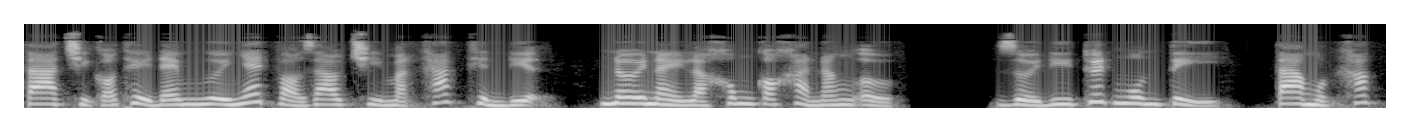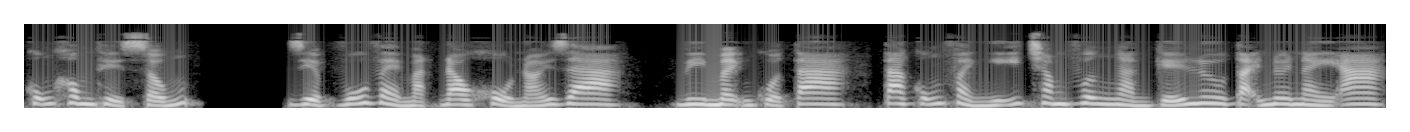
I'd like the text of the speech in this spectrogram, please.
ta chỉ có thể đem ngươi nhét vào giao trì mặt khác thiền điện, nơi này là không có khả năng ở. Rời đi Tuyết Ngôn tỷ, ta một khắc cũng không thể sống. Diệp Vũ vẻ mặt đau khổ nói ra, vì mệnh của ta, ta cũng phải nghĩ trăm phương ngàn kế lưu tại nơi này a.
